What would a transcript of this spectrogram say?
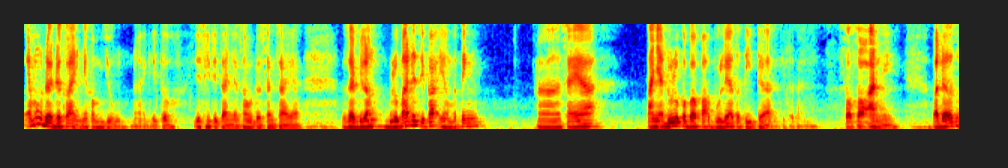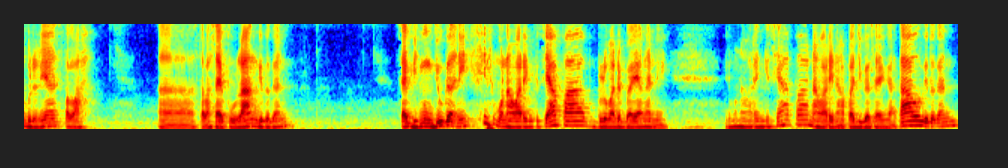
emang udah ada kliennya kamu Jung? Nah gitu. Jadi ditanya sama dosen saya Terus saya bilang belum ada sih pak. Yang penting uh, saya tanya dulu ke bapak boleh atau tidak gitu kan. Sosokan nih. Padahal sebenarnya setelah uh, setelah saya pulang gitu kan saya bingung juga nih ini mau nawarin ke siapa? Belum ada bayangan nih. Ini mau nawarin ke siapa? Nawarin apa juga saya nggak tahu gitu kan.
